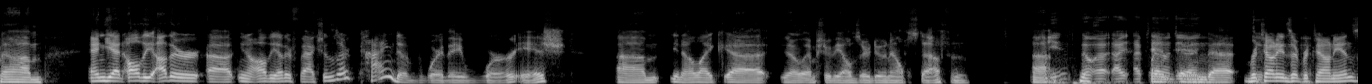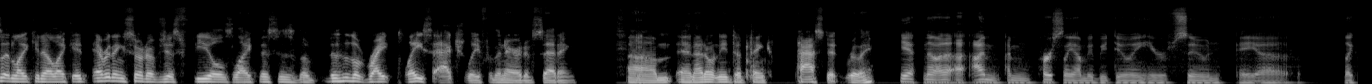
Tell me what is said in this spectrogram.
Um, and yet all the other uh, you know all the other factions are kind of where they were ish. Um, you know, like uh, you know, I'm sure the elves are doing elf stuff and uh, Yeah. No, I, I- plan on and, doing. and uh, Bretonnians are yeah. And like you know, like it, everything sort of just feels like this is the this is the right place actually for the narrative setting, um, and I don't need to think past it really. Yeah, no, I, I'm I'm personally I'm gonna be doing here soon a uh like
